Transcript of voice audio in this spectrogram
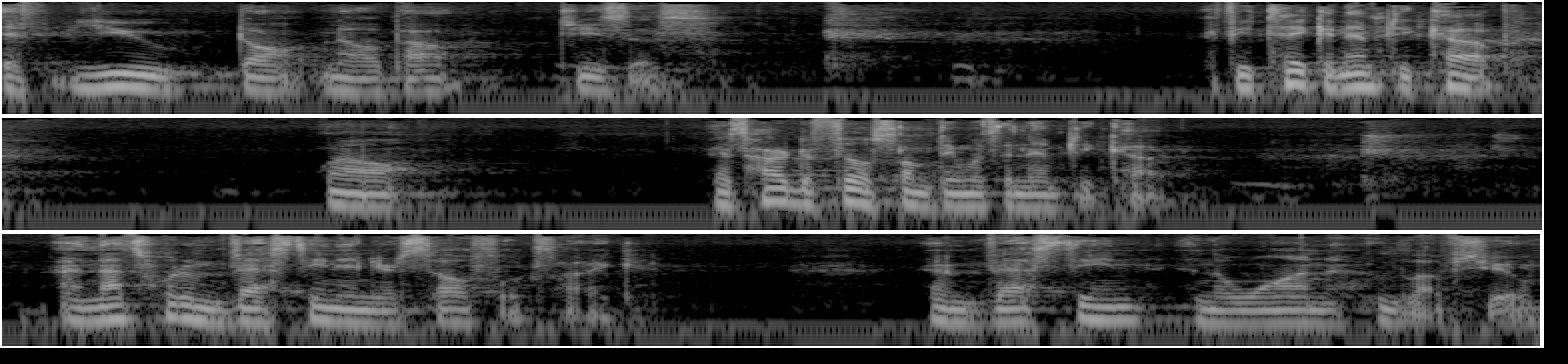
if you don't know about Jesus. If you take an empty cup, well, it's hard to fill something with an empty cup. And that's what investing in yourself looks like investing in the one who loves you.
